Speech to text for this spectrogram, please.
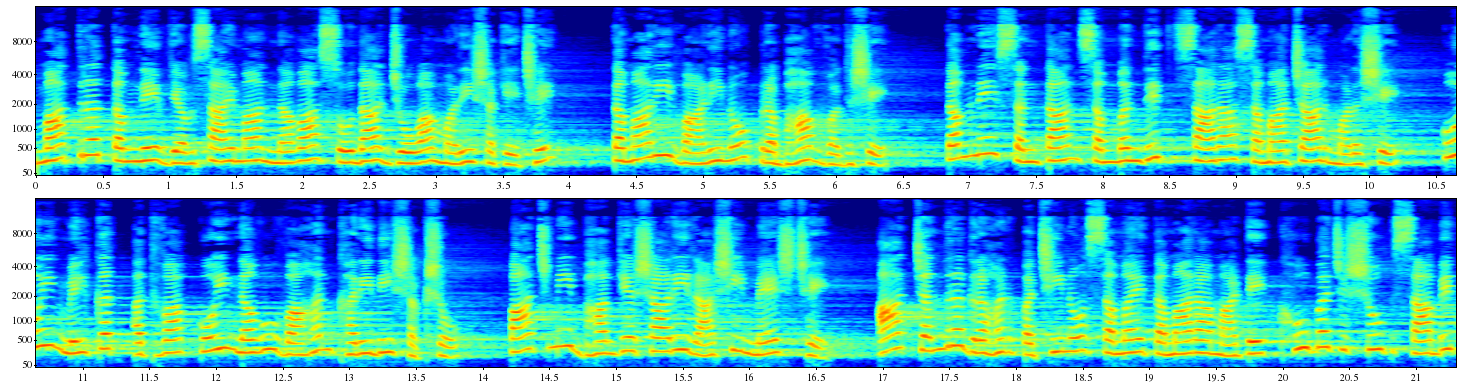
માત્ર તમને વ્યવસાયમાં નવા સોદા જોવા મળી શકે છે, તમારી વાણીનો પ્રભાવ વધશે. તમને સંતાન સંબંધિત સારા સમાચાર મળશે. કોઈ મિલકત અથવા કોઈ નવું વાહન ખરીદી શકશો. પાંચમી ભાગ્યશાળી રાશિ મેષ છે. આ ચંદ્રગ્રહણ પછીનો સમય તમારા માટે ખૂબ જ શુભ સાબિત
